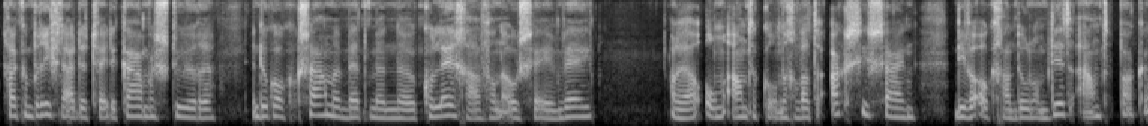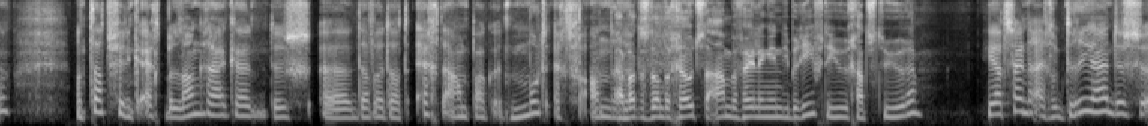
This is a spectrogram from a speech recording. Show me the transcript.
ga ik een brief naar de Tweede Kamer sturen. En doe ik ook samen met mijn uh, collega van OCMW Om aan te kondigen wat de acties zijn die we ook gaan doen om dit aan te pakken. Want dat vind ik echt belangrijk. Dus uh, dat we dat echt aanpakken. Het moet echt veranderen. En wat is dan de grootste aanbeveling in die brief die u gaat sturen? Ja, het zijn er eigenlijk drie. Hè. Dus uh,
